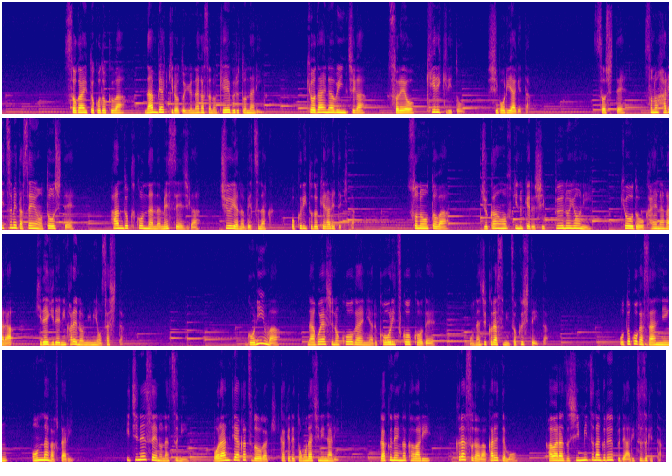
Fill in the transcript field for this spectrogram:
疎外と孤独は何百キロという長さのケーブルとなり、巨大なウィンチがそれをキリキリと絞り上げた。そしてその張り詰めた線を通して判読困難なメッセージが昼夜の別なく送り届けられてきた。その音は樹幹を吹き抜ける疾風のように強度を変えながらキレキレに彼の耳を刺した。5人は名古屋市の郊外にある公立高校で同じクラスに属していた。男が3人、女が2人。1年生の夏にボランティア活動がきっかけで友達になり、学年が変わり、クラスが分かれても、変わらず親密なグループであり続けた。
